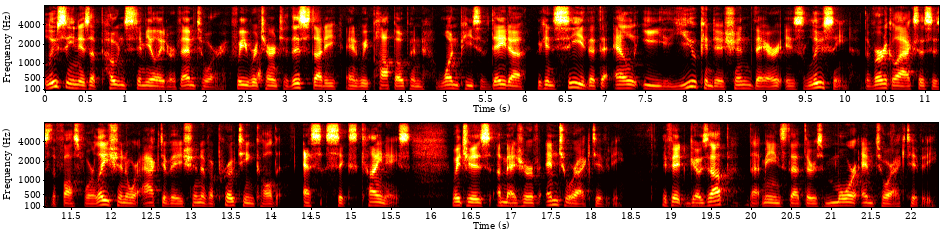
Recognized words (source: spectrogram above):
leucine is a potent stimulator of mTOR. If we return to this study and we pop open one piece of data, we can see that the LEU condition there is leucine. The vertical axis is the phosphorylation or activation of a protein called S6 kinase, which is a measure of mTOR activity. If it goes up, that means that there's more mTOR activity.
